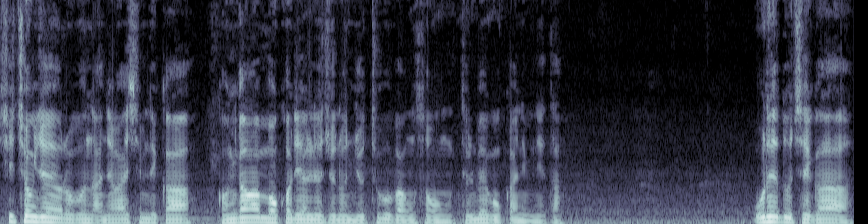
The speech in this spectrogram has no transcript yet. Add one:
시청자 여러분 안녕하십니까? 건강한 먹거리 알려주는 유튜브 방송 들매곡간입니다. 올해도 제가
